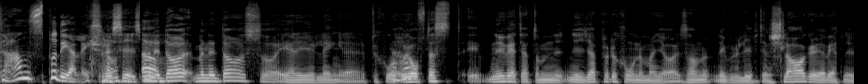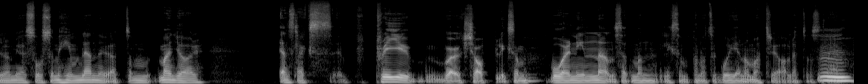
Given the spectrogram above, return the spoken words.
dans på det liksom. Precis, men, Ja. idag, men idag så är det ju längre repetitioner. Och oftast, eh, nu vet jag att de ny- nya produktioner man gör, som Nu gjorde livet en schlager, jag vet nu när de gör Så som i himlen nu, att de, man gör en slags pre-workshop liksom våren innan så att man liksom på något sätt går igenom materialet och. Mm.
